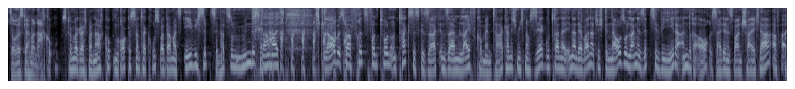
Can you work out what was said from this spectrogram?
Sollen wir das gleich mal nachgucken? Das können wir gleich mal nachgucken. Roque Santa Cruz war damals ewig 17, hat zumindest damals, ich glaube, es war Fritz von Ton und Taxis gesagt in seinem Live-Kommentar, kann ich mich noch sehr gut dran erinnern. Der war natürlich genauso lange 17 wie jeder andere auch, es sei denn, es war ein Schaltjahr, aber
